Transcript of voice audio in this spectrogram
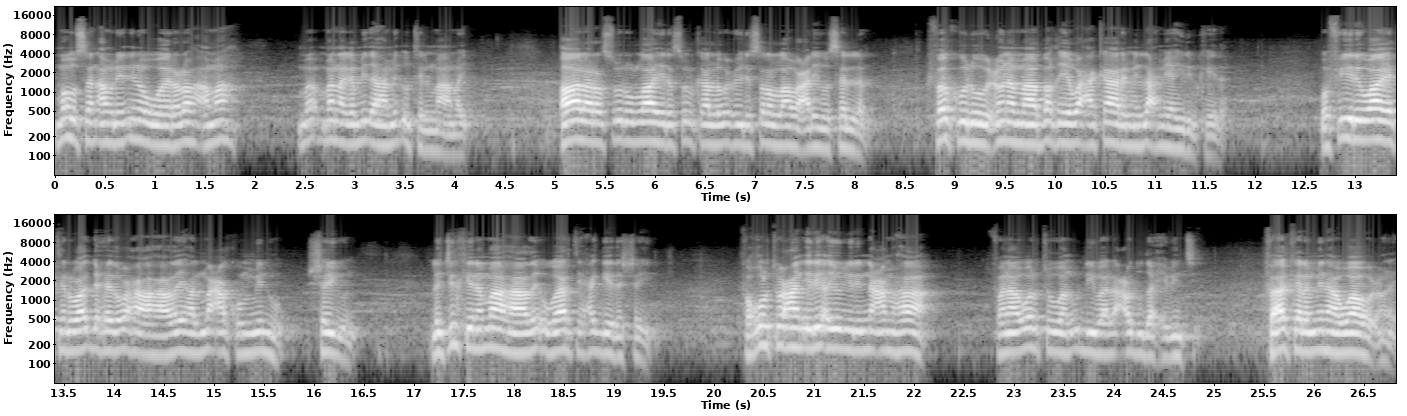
mausan amrin inuu weeraro ama ma naga mid aha mid u tilmaamay. Qaala rasuulu llaahi rasuulka alle wuxuu yihi sala allahu calayhi wasalam fakuluu cuna maa baqiya waxa ka haray min laxmiha hilibkeeda. Wa fii riwaayatin riwaayad dhexeeda waxaa ahaaday hal macakum minhu shay-un. La jirkiina ma ahaaday ugaartii xaggeeda shay faqultu waxaan idhi ayuu yidhi nacam haa. Fanaawaltu waan u dhiibaa lacaduda xibintii fa akala minhaa waa u cunay.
